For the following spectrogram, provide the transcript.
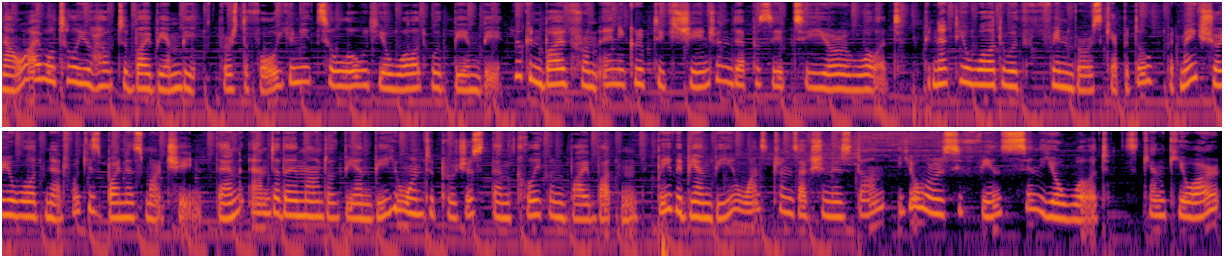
Now I will tell you how to buy BNB. First of all, you need to load your wallet with BNB. You can buy it from any crypto exchange and deposit to your wallet. Connect your wallet with Finverse Capital, but make sure your wallet network is Binance Smart Chain. Then enter the amount of BNB you want to purchase, then click on Buy button. Pay the BNB. Once transaction is done, you will receive fins in your wallet. Scan QR,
